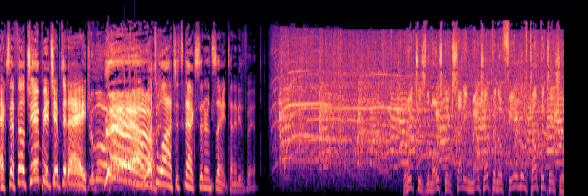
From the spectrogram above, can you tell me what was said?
XFL championship today? Yeah! What to watch? It's next. Sinner and Saint, 1080 the fan. Which is the most exciting matchup in the field of competition?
